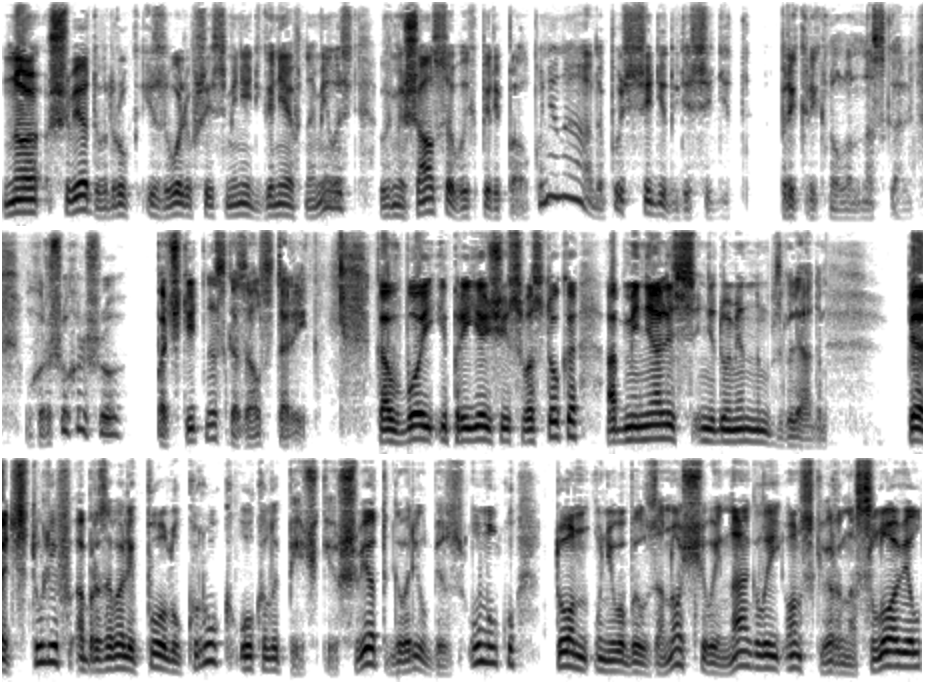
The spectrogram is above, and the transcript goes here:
Но швед, вдруг изволивший сменить гнев на милость, вмешался в их перепалку. — Не надо, пусть сидит, где сидит прикрикнул он на скале. — Хорошо, хорошо, — почтительно сказал старик. Ковбой и приезжий с востока обменялись недоуменным взглядом. Пять стульев образовали полукруг около печки. Швед говорил без умолку, Тон у него был заносчивый, наглый, он сквернословил.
